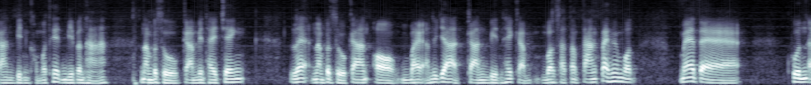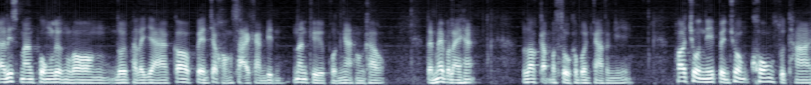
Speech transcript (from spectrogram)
การบินของประเทศมีปัญหานำไปสู่การบินไทยเจ๊งและนำไปสู่การออกใบอนุญาตการบินให้กับบริษัทต่างๆเต็มไปหมด แม้แต่คุณอริสมานพงษ์เรืองรอง โดยภรรยาก็เป็นเจ้าของสายการบิน นั่นคือผลงานของเขา แต่ไม่เป็นไรฮะเรากลับมาสู่กระบวนการตรงนี้ เพราะช่วงนี้เป็นช่วงโค้งสุดท้าย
